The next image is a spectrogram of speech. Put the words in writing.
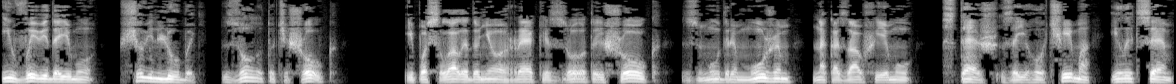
і вивідаємо, що він любить золото чи шовк. І послали до нього греки золото і шовк з мудрим мужем, наказавши йому стеж за його очима і лицем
